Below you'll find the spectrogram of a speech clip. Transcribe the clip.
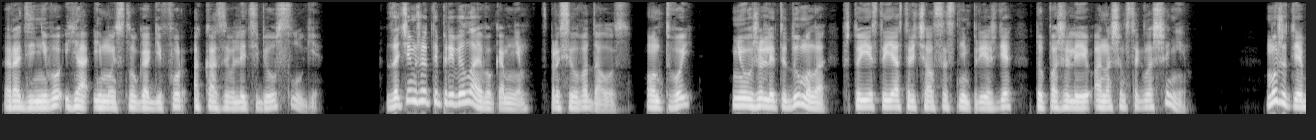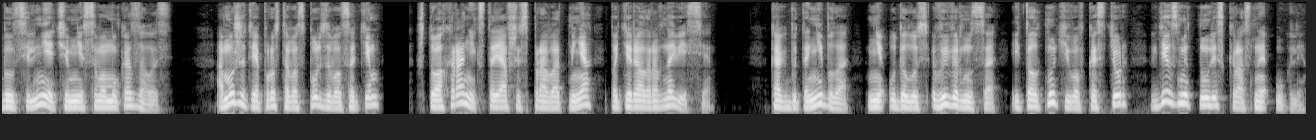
Ради него я и мой слуга Гефор оказывали тебе услуги». «Зачем же ты привела его ко мне?» – спросил Вадалус. «Он твой? Неужели ты думала, что если я встречался с ним прежде, то пожалею о нашем соглашении? Может, я был сильнее, чем мне самому казалось. А может, я просто воспользовался тем, что охранник, стоявший справа от меня, потерял равновесие. Как бы то ни было, мне удалось вывернуться и толкнуть его в костер, где взметнулись красные угли.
